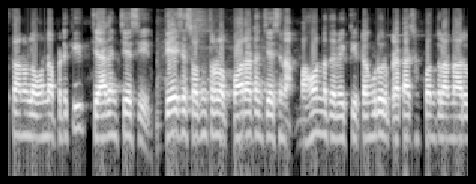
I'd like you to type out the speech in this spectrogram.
స్థానంలో ఉన్నప్పటికీ త్యాగం చేసి దేశ స్వతంత్రంలో పోరాటం చేసిన మహోన్నత వ్యక్తి టంగుటూరు ప్రకాశం పంతులు అన్నారు.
